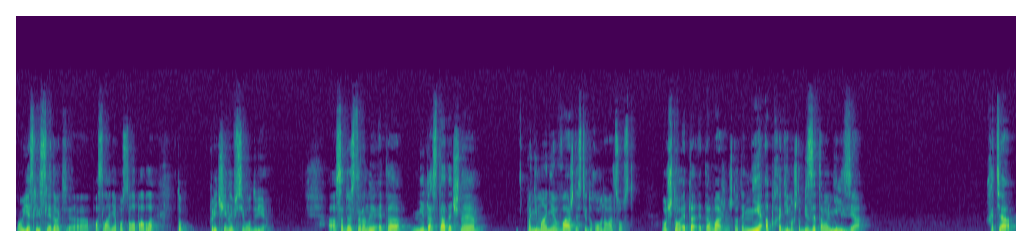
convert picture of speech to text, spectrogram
ну, если исследовать э, послание апостола Павла, то причины всего две. А, с одной стороны, это недостаточное понимание важности духовного отцовства. Вот что это, это важно, что это необходимо, что без этого нельзя. Хотя,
